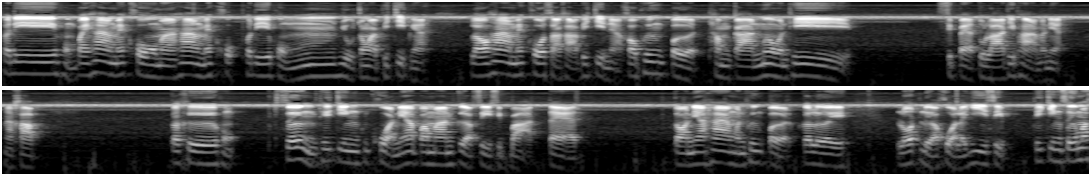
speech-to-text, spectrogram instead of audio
พอดีผมไปห้างแมคโครมาห้างแมคโครพอดีผมอยู่จังหวัดพิจิตรไงแล้วห้างแมคโครสาขาพิจิตรเนี่ยเขาเพิ่งเปิดทำการเมื่อวันที่ 18 ตุลาที่ผ่านมาเนี่ยนะครับ ก็คือผมซึ่งที่จริงขวดเนี้ยประมาณเกือบ 40 บาท แต่ตอนเนี้ยห้างมันเพิ่งเปิดก็เลยลดเหลือขวดละ 20 ที่จริงซื้อมา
